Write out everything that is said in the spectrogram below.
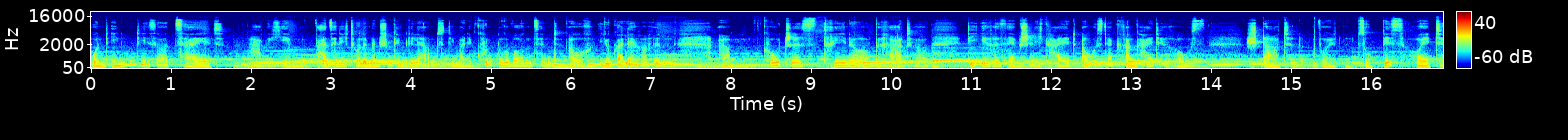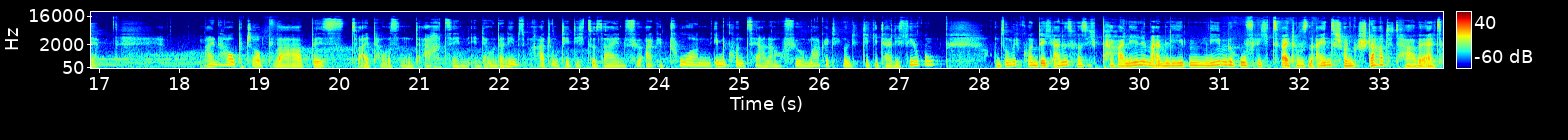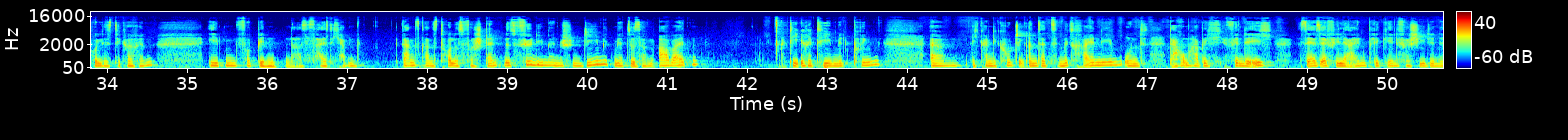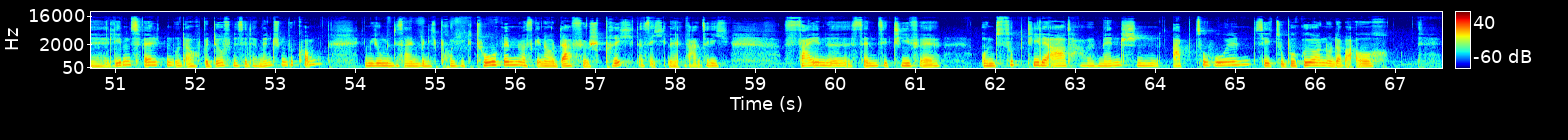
Und in dieser Zeit habe ich eben wahnsinnig tolle Menschen kennengelernt, die meine Kunden geworden sind, auch Yoga-Lehrerinnen, ähm, Coaches, Trainer, Berater, die ihre Selbstständigkeit aus der Krankheit heraus starten wollten, so bis heute. Mein Hauptjob war bis 2018 in der Unternehmensberatung tätig zu sein, für Agenturen im Konzern, auch für Marketing und Digitalisierung. Und somit konnte ich alles, was ich parallel in meinem Leben nebenberuflich 2001 schon gestartet habe als Holistikerin, eben verbinden. Also das heißt, ich habe ganz, ganz tolles Verständnis für die Menschen, die mit mir zusammenarbeiten, die ihre Themen mitbringen, ähm, ich kann die Coaching-Ansätze mit reinnehmen und darum habe ich, finde ich, sehr, sehr viele Einblicke in verschiedene Lebenswelten und auch Bedürfnisse der Menschen bekommen. Im Human Design bin ich Projektorin, was genau dafür spricht, dass ich eine wahnsinnig feine, sensitive und subtile Art habe, Menschen abzuholen, sie zu berühren und aber auch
